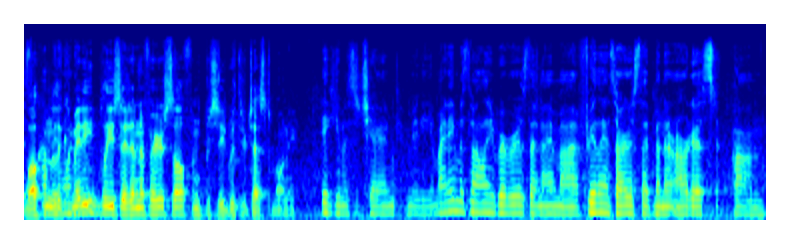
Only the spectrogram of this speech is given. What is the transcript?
Welcome to the committee. Please identify yourself and proceed with your testimony. Thank you, Mr. Chair and committee. My name is Melanie Rivers, and I'm a freelance artist. I've been an artist, um,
